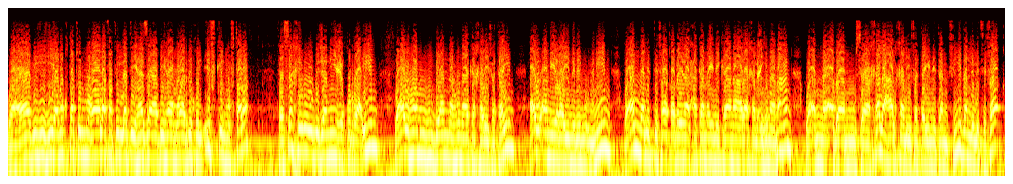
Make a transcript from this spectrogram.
وهذه هي نقطة المغالطة التي هزأ بها مؤرخ الإفك المفترى فسخروا بجميع قرائهم وأوهموهم بأن هناك خليفتين أو أميرين للمؤمنين وأن الاتفاق بين الحكمين كان على خلعهما معا وأن أبا موسى خلع الخليفتين تنفيذا للاتفاق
